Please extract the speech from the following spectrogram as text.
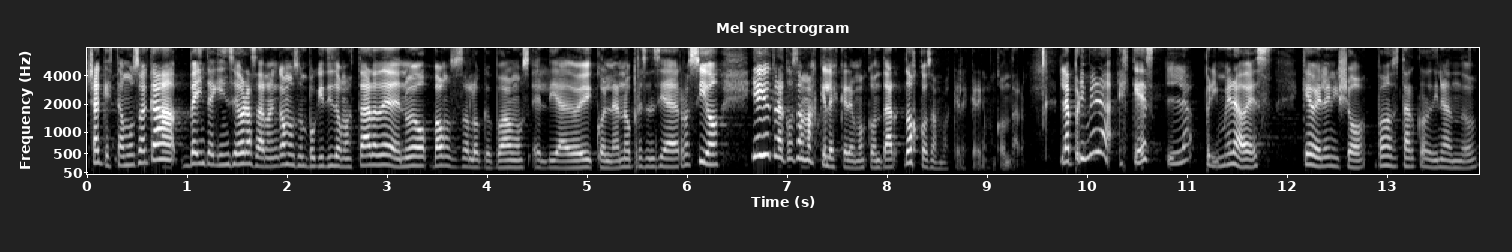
ya que estamos acá, 20 a 15 horas, arrancamos un poquitito más tarde. De nuevo, vamos a hacer lo que podamos el día de hoy con la no presencia de Rocío. Y hay otra cosa más que les queremos contar, dos cosas más que les queremos contar. La primera es que es la primera vez que Belén y yo vamos a estar coordinando.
